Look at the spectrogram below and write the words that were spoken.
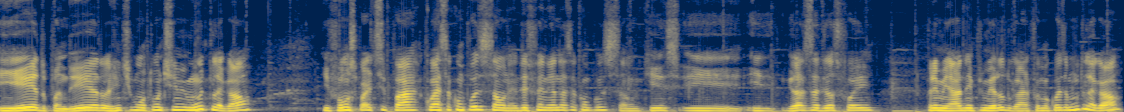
Iê do Pandeiro. A gente montou um time muito legal e fomos participar com essa composição, né? Defendendo essa composição. Que, e, e graças a Deus foi premiado em primeiro lugar. Foi uma coisa muito legal,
